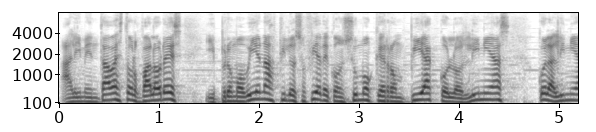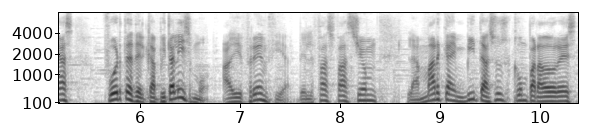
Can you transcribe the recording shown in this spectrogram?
alimentaba estos valores y promovía una filosofía de consumo que rompía con, los líneas, con las líneas fuertes del capitalismo. A diferencia del fast fashion, la marca invita a sus compradores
